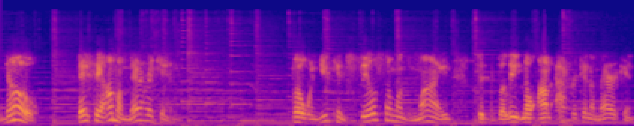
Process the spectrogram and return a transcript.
No. They say, I'm American. But when you can fill someone's mind to believe, no, I'm African American,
